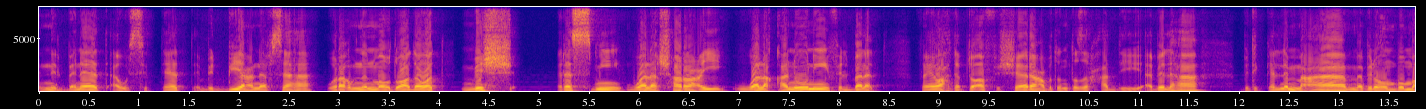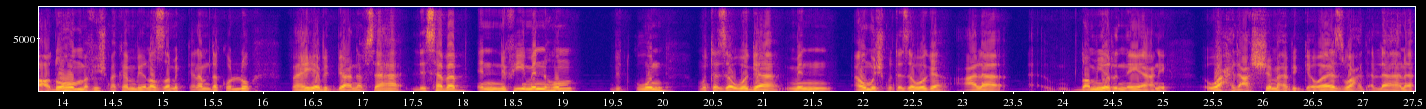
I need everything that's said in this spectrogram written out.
إن البنات أو الستات بتبيع نفسها ورغم إن الموضوع دوت مش رسمي ولا شرعي ولا قانوني في البلد. فهي واحدة بتقف في الشارع بتنتظر حد يقابلها بتتكلم معاه ما بينهم وبين بعضهم مفيش مكان بينظم الكلام ده كله. فهي بتبيع نفسها لسبب إن في منهم بتكون متزوجة من أو مش متزوجة على ضمير إن هي يعني واحد عشمها بالجواز واحد قال لها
